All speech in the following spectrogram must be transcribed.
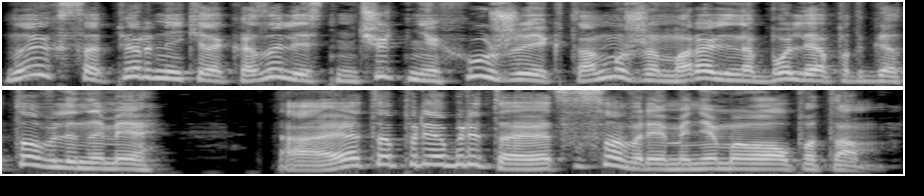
но их соперники оказались ничуть не хуже и к тому же морально более подготовленными, а это приобретается со временем и опытом.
